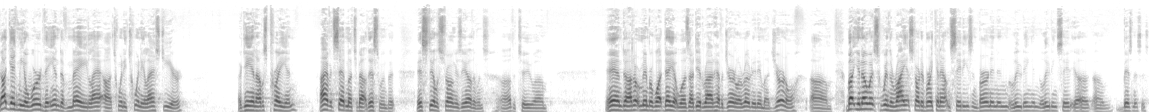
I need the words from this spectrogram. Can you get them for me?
God gave me a word the end of May uh, 2020 last year. Again, I was praying. I haven't said much about this one, but it's still as strong as the other ones, uh, other two. Um, and uh, I don't remember what day it was. I did write, have a journal. I wrote it in my journal. Um, but you know, it's when the riots started breaking out in cities and burning and looting and looting city, uh, um, businesses.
